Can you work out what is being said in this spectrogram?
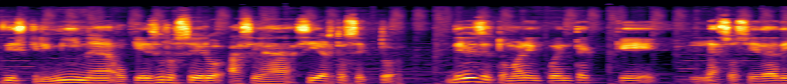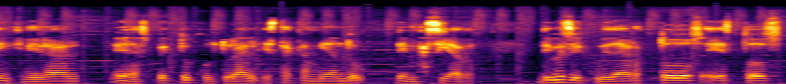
discrimina o que es grosero hacia cierto sector. Debes de tomar en cuenta que la sociedad en general, el aspecto cultural está cambiando demasiado. Debes de cuidar todos estos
